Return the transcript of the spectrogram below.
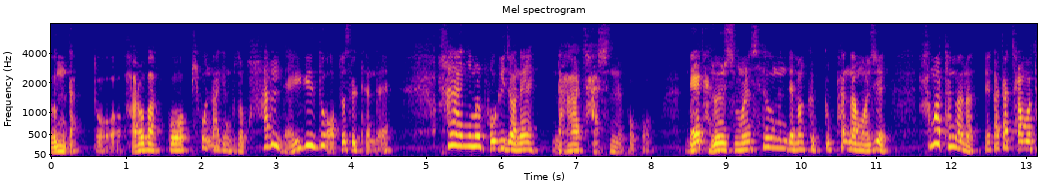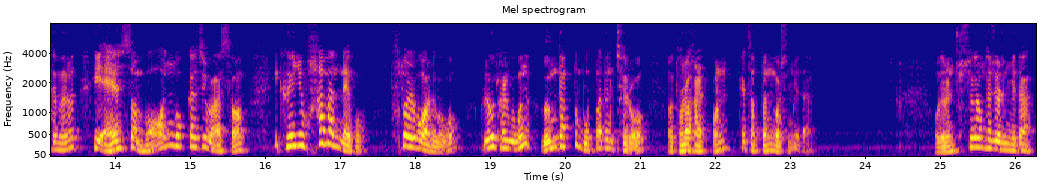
응답도 바로 받고 피곤하게 무슨 화를 낼 일도 없었을 텐데 하나님을 보기 전에 나 자신을 보고 내 자존심을 세우는 데만 급급한 나머지 하마터면은 그러니까 딱 잘못하면은 이 애써 먼 곳까지 와서 괜히 화만 내고 투덜거리고 그리고 결국은 응답도 못 받은 채로 돌아갈 뻔 했었던 것입니다. 오늘은 추수감사절입니다.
